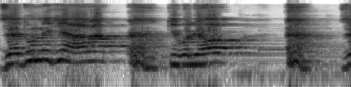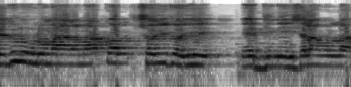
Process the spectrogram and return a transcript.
যেদুন নাকি আর কি বলি হ যেদুন উলুমা আলামা কল শহীদ হয়ে এ দিনে ইসলামুল্লাহ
